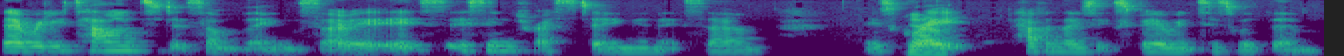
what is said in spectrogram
they're really talented at something so it's it's interesting and it's um it's great. Having those experiences with them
